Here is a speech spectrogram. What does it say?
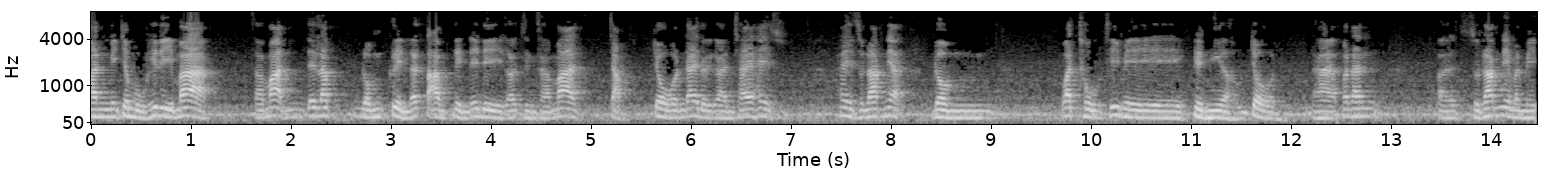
มันมีจมูกที่ดีมาก สามารถได้รับดมกลิ่นและตามกลิ่นได้ดี เราถึงสามารถจับโจรได้โดยการใช้ให้ให้สุนัขเนี่ยดมวัตถุที่มีกลิ่นเหงื่อของโจรนะฮะเพราะฉะนั้นสุนัขนี่มันมี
